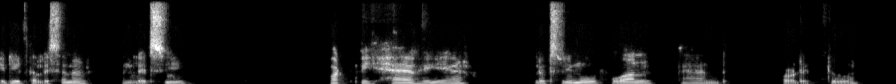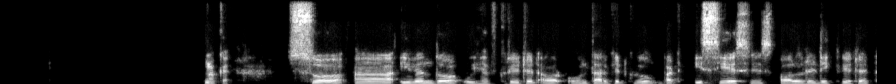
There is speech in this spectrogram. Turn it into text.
edit the listener and let's see what we have here. Let's remove one and it to. Okay, so uh, even though we have created our own target group, but ECS is already created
